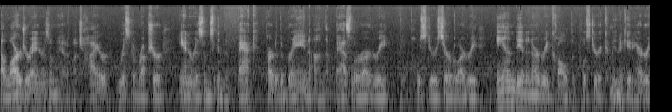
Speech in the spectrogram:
a larger aneurysm had a much higher risk of rupture. Aneurysms in the back part of the brain, on the basilar artery, the posterior cerebral artery, and in an artery called the posterior communicating artery,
